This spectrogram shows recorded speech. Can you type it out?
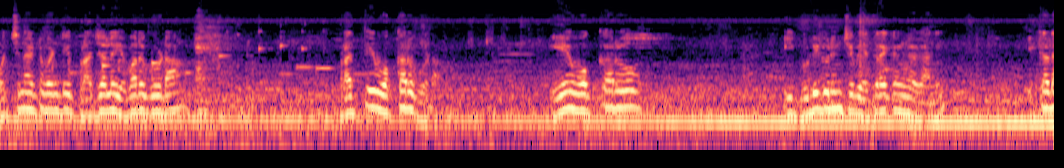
వచ్చినటువంటి ప్రజలు ఎవరు కూడా ప్రతి ఒక్కరు కూడా ఏ ఒక్కరు ఈ గుడి గురించి వ్యతిరేకంగా కానీ ఇక్కడ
